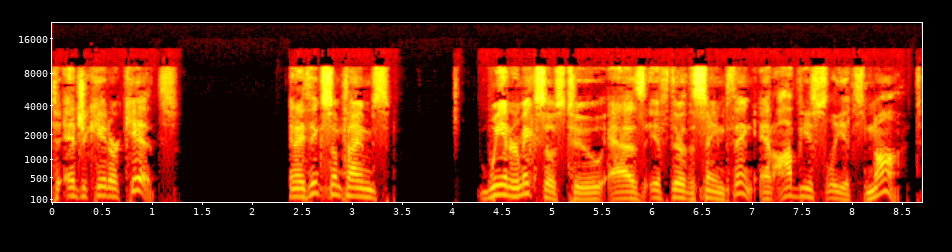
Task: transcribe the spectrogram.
to educate our kids? And I think sometimes we intermix those two as if they're the same thing, and obviously it's not.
